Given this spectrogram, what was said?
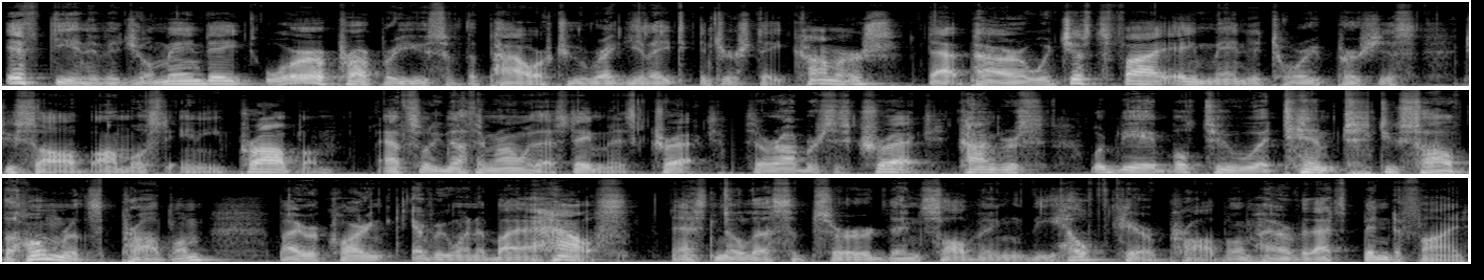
if the individual mandate were a proper use of the power to regulate interstate commerce, that power would justify a mandatory purchase to solve almost any problem. Absolutely nothing wrong with that statement. It's correct. So Roberts is correct. Congress would be able to attempt to solve the homeless problem by requiring everyone to buy a house. That's no less absurd than solving the health care problem, however, that's been defined.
